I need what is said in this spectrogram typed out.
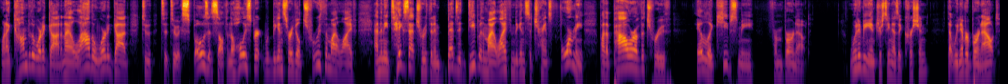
when I come to the Word of God and I allow the Word of God to, to, to expose itself, and the Holy Spirit begins to reveal truth in my life, and then He takes that truth and embeds it deep within my life and begins to transform me by the power of the truth, it really keeps me from burnout. Wouldn't it be interesting as a Christian that we never burn out,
